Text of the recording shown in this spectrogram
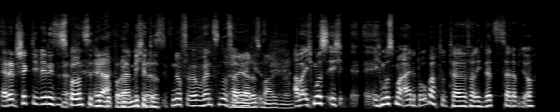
Ja, dann schick die wenigstens bei uns in die Ja. Gruppe rein. Mich interessiert, nur wenn es nur für Ja, mich ja, das ist. ich mal. Aber ich muss, ich, ich muss mal eine Beobachtung teilen, fand ich in letzter Zeit habe ich auch,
